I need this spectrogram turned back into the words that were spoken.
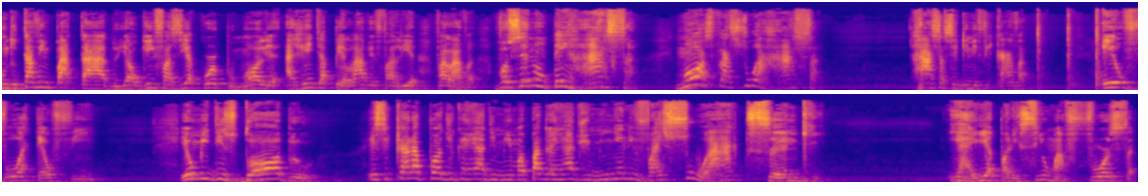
quando estava empatado e alguém fazia corpo mole, a gente apelava e falia, falava: Você não tem raça, mostra a sua raça. Raça significava: Eu vou até o fim, eu me desdobro. Esse cara pode ganhar de mim, mas para ganhar de mim ele vai suar sangue. E aí aparecia uma força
